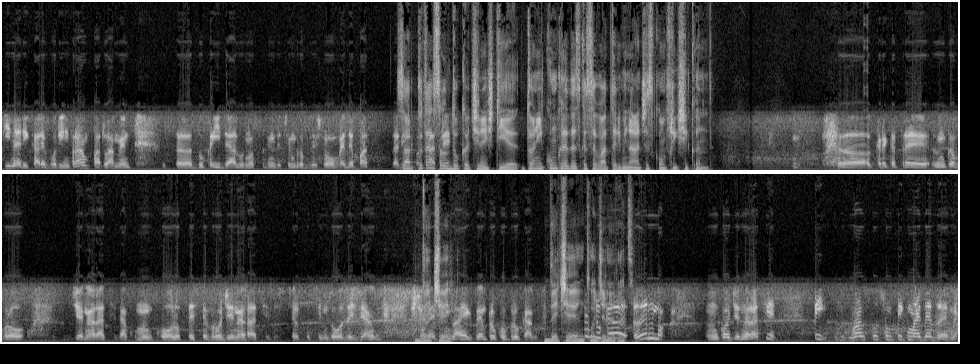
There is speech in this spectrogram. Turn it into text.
tinerii care vor intra în Parlament să ducă idealul nostru din decembrie 89 mai departe. S-ar putea păcate... să-l ducă, cine știe. Tony, cum credeți că se va termina acest conflict și când? Uh, cred că trebuie încă vreo generație de acum încolo, peste vreo generație, deci cel puțin 20 de ani. De ce? La exemplu cu Brucan. De ce încă Pentru o generație? În, încă o generație? Păi, v-am spus un pic mai devreme.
